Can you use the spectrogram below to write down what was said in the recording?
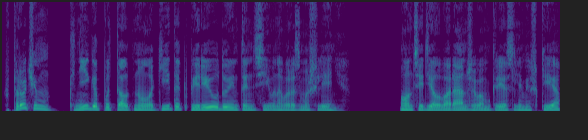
Впрочем, книга подтолкнула Кита к периоду интенсивного размышления. Он сидел в оранжевом кресле-мешке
